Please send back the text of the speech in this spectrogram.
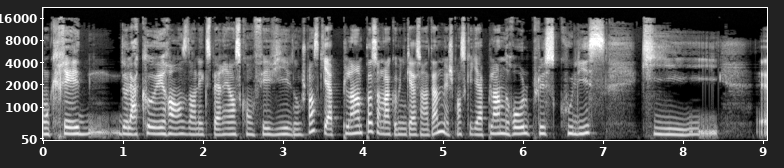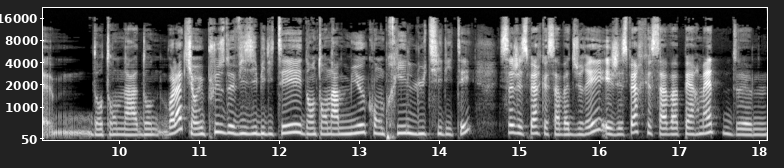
on crée de la cohérence dans l'expérience qu'on fait vivre. Donc je pense qu'il y a plein, pas seulement la communication interne, mais je pense qu'il y a plein de rôles plus coulisses qui euh, dont on a dont, voilà qui ont eu plus de visibilité dont on a mieux compris l'utilité ça j'espère que ça va durer et j'espère que ça va permettre de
